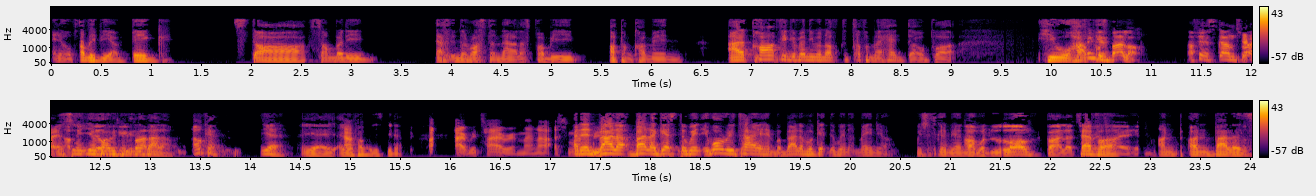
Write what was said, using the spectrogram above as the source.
and it will probably be a big star, somebody that's in the roster now that's probably up and coming. I can't think of anyone off the top of my head though, but he will have. I think it's Balor. I think Scan's right. I So you're they'll probably do thinking Balor. Balor. Okay. Yeah, yeah, and you'll probably just be that. Like retiring, man. That's my And then feeling. Balor, Balor gets the win. It won't retire him, but Balor will get the win at Mania, which is going to be another. I would love Balor to Feather. retire him. on on Balor's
